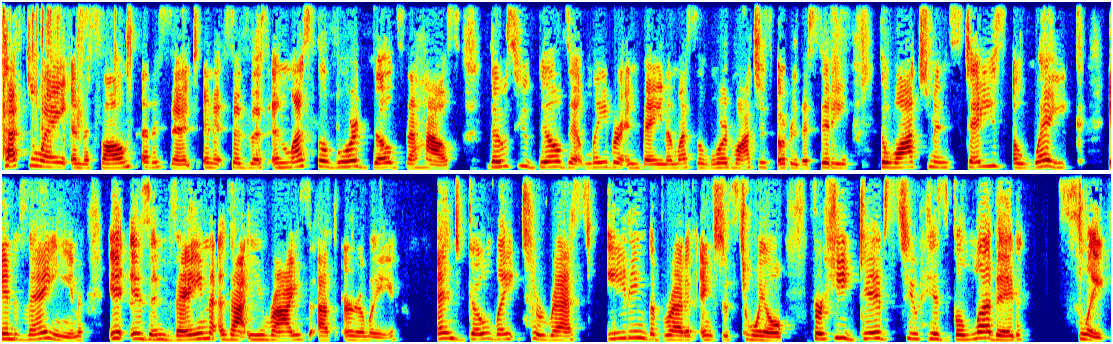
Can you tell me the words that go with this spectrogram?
tucked away in the Psalms of Ascent, and it says this Unless the Lord builds the house, those who build it labor in vain. Unless the Lord watches over the city, the watchman stays awake in vain. It is in vain that you rise up early and go late to rest, eating the bread of anxious toil, for he gives to his beloved sleep.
